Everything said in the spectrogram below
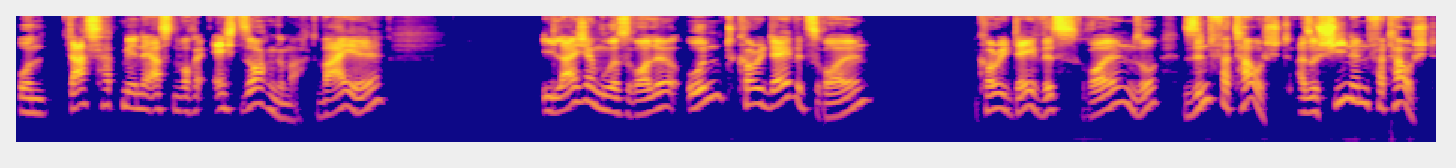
Und das hat mir in der ersten Woche echt Sorgen gemacht, weil Elijah Moores Rolle und Corey Davids Rollen, Corey Davis Rollen, so, sind vertauscht. Also Schienen vertauscht.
